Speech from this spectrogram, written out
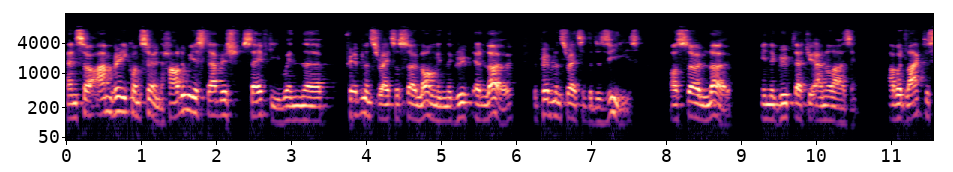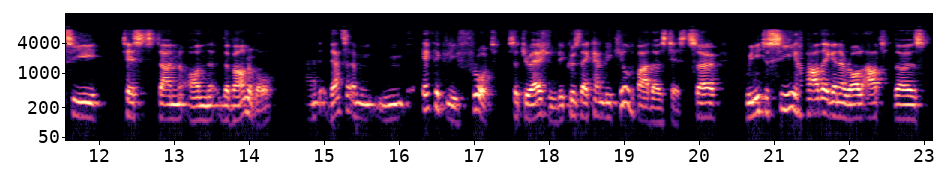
And so I'm very concerned. How do we establish safety when the prevalence rates are so long in the group uh, low, the prevalence rates of the disease are so low in the group that you're analyzing? I would like to see tests done on the vulnerable and that's an ethically fraught situation because they can be killed by those tests. So we need to see how they're going to roll out those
